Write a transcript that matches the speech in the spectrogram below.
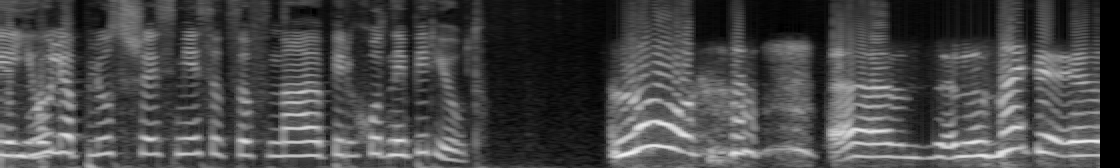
июля плюс 6 месяцев на переходный период. Ну, э, знаете, э,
